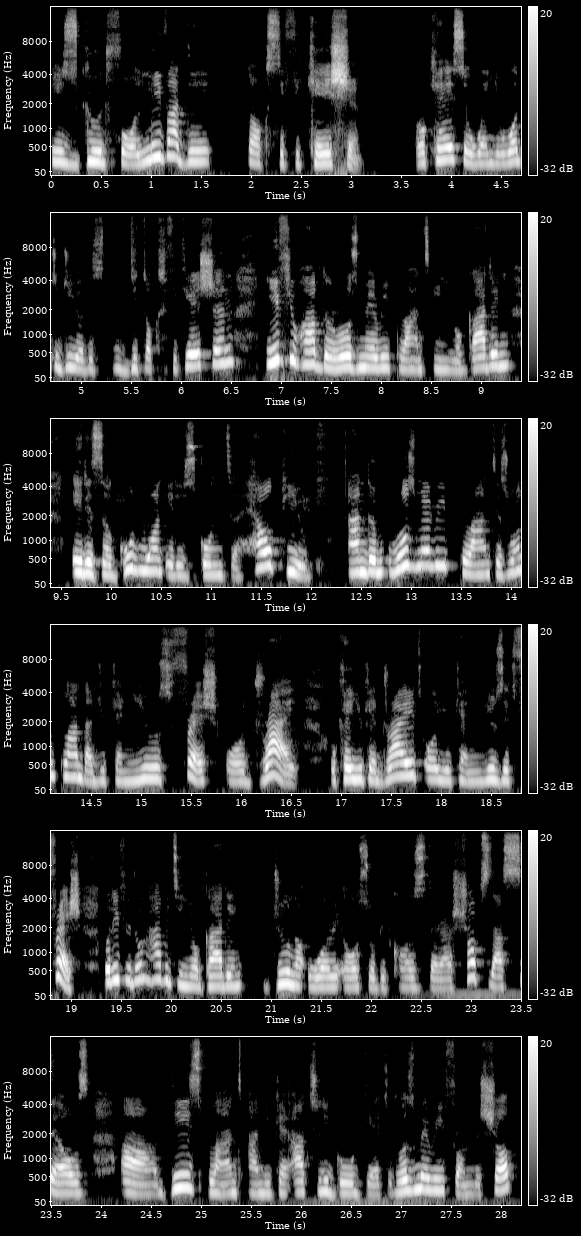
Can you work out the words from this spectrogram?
is good for liver detoxification. Okay, so when you want to do your detoxification, if you have the rosemary plant in your garden, it is a good one. It is going to help you. And the rosemary plant is one plant that you can use fresh or dry. Okay, you can dry it or you can use it fresh. But if you don't have it in your garden, do not worry also because there are shops that sells uh, these plants and you can actually go get rosemary from the shop,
